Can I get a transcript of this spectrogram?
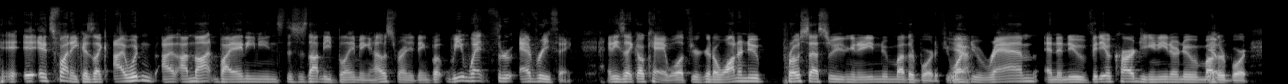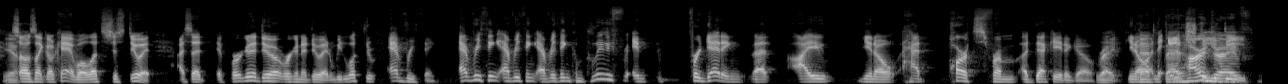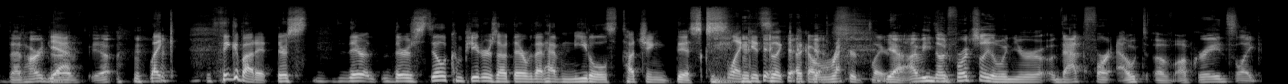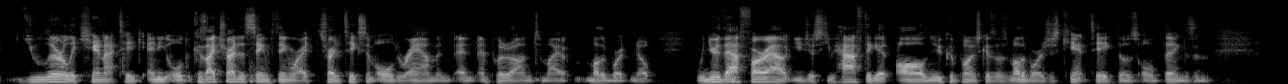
it, it's funny because like i wouldn't I, i'm not by any means this is not me blaming house for anything but we went through everything. And he's like okay well if you're going to want a new processor you're going to need a new motherboard. If you want Yeah. new ram and a new video card you need a new motherboard. Yeah. so i was like okay well let's just do it. I said if we're going to do it we're going to do it. And we looked through everything everything everything everything completely and forgetting that i you know had parts from a decade ago right. you know, that, an that hard drive, that hard Yeah. drive. Yeah. like think about it there's there there's still computers out there that have needles touching discs like it's like like a Yeah. record player Yeah, I mean, unfortunately, when you're that far out of upgrades, like you literally cannot take any old. Because I tried the same thing where I tried to take some old RAM and, and and put it onto my motherboard. Nope. When you're that far out, you just you have to get all new components because those motherboards just can't take those old things. And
